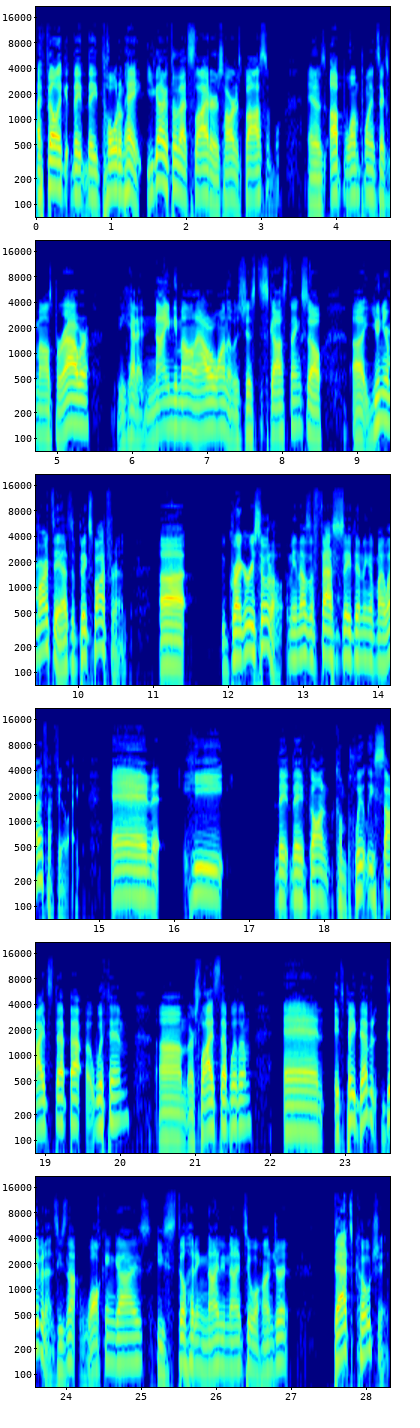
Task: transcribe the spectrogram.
I felt like they they told him, hey, you got to throw that slider as hard as possible, and it was up 1.6 miles per hour. He had a 90 mile an hour one that was just disgusting. So uh, Yunior Marte, that's a big spot for him. Uh, Gregory Soto. I mean, that was the fastest eighth inning of my life. I feel like, and he, they they've gone completely sidestep with him, um, or slide step with him, and it's paid div- dividends. He's not walking guys. He's still hitting 99 to 100. That's coaching.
